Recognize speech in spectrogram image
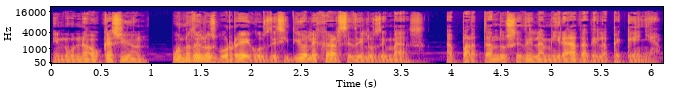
En una ocasión, uno de los borregos decidió alejarse de los demás, apartándose de la mirada de la pequeña.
